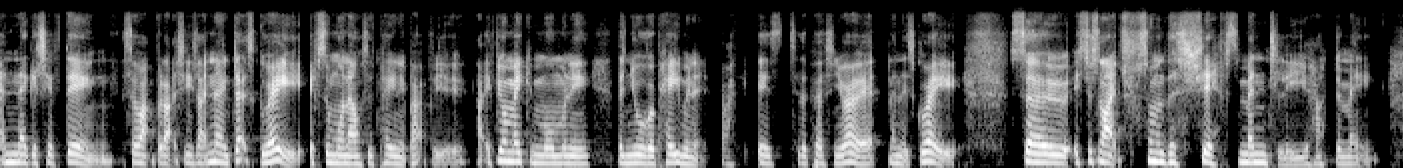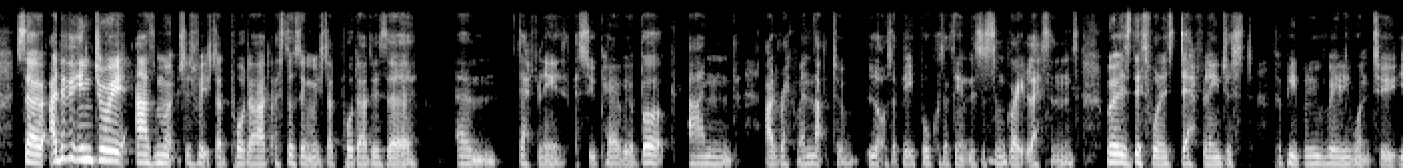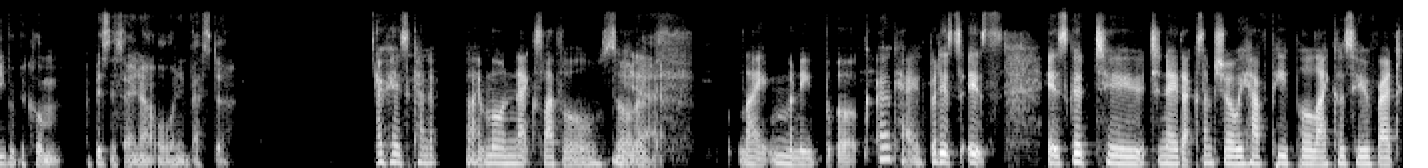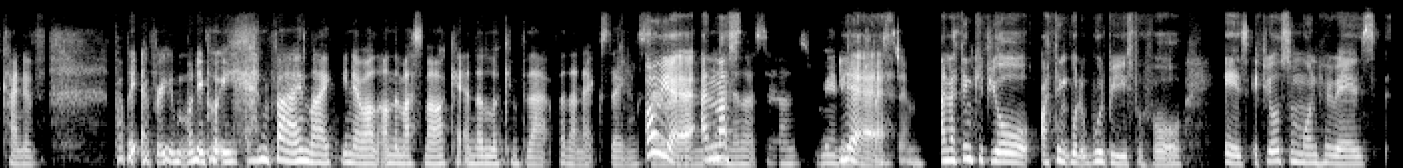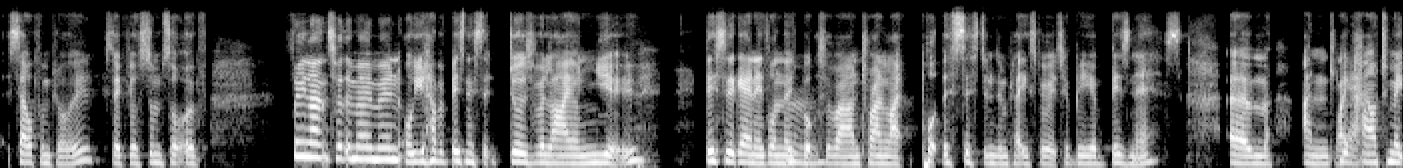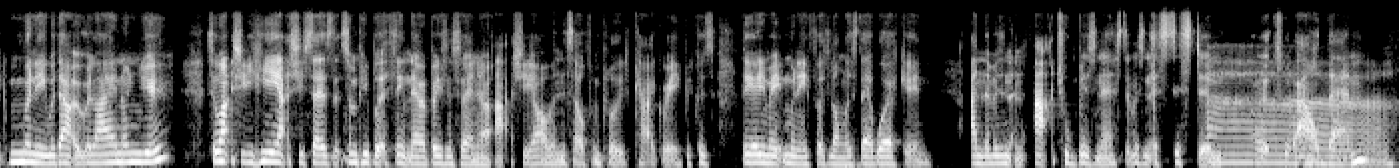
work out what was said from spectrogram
a negative thing. So, but actually, it's like, no, that's great if someone else is paying it back for you. Like, if you're making more money than your repayment it back is to the person you owe it, then it's great. So, it's just like some of the shifts mentally you have to make. So, I didn't enjoy it as much as Rich Dad Poor Dad. I still think Rich Dad Poor Dad is a um, definitely a superior book, and I'd recommend that to lots of people because I think this is some great lessons. Whereas this one is definitely just for people who really want to either become a business owner or an investor. Okay, so kind of like more next level sort yeah. of like money book okay but it's it's it's good to to know that because i'm sure we have people like us who've read kind of probably every money book you can find like you know on, on the mass market and they're looking for that for that next thing. Oh, so, oh yeah um, and yeah, that's that sounds really yeah. interesting. And i think if you're i think what it would be useful for is if you're someone who is self-employed so if you're some sort of freelancer at the moment or you have a business that does rely on you this again is one of those mm. books around trying to like put the systems in place for it to be a business um and like yeah. how to make money without it relying on you so actually he actually says that some people that think they're a business owner actually are in the self-employed category because they only make money for as long as they're working and there isn't an actual business there isn't a system uh, that works without them ah.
